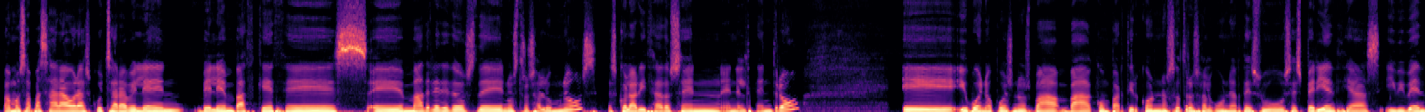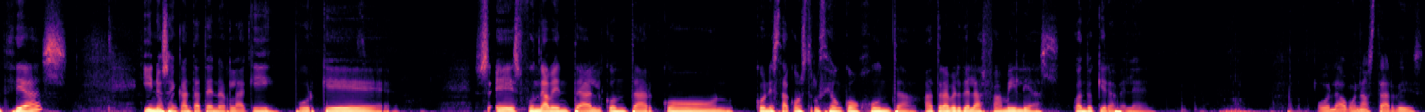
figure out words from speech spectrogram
Vamos a pasar ahora a escuchar a Belén. Belén Vázquez es eh, madre de dos de nuestros alumnos escolarizados en, el centro. Eh, y bueno, pues nos va, va, a compartir con nosotros algunas de sus experiencias y vivencias. Y nos encanta tenerla aquí porque es fundamental contar con, con esta construcción conjunta a través de las familias. Cuando quiera, Belén. Hola, buenas tardes.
